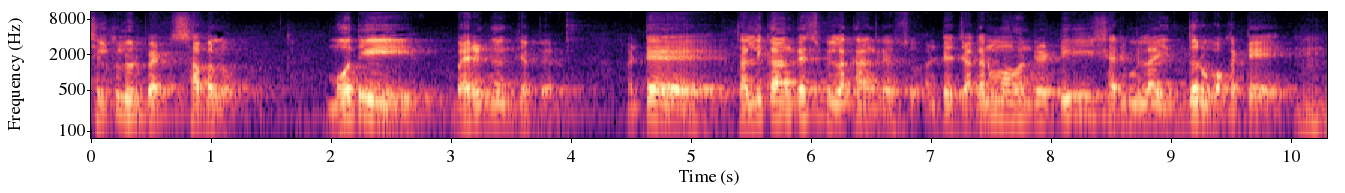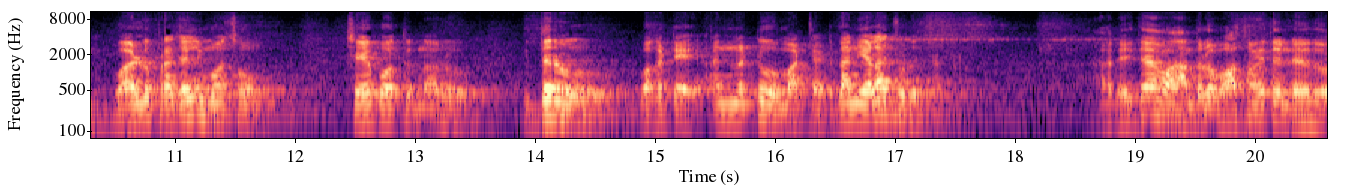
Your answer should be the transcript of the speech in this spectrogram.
చిలుకలూరిపేట సభలో మోదీ బహిరంగంగా చెప్పారు. అంటే తల్లి కాంగ్రెస్ పిల్ల కాంగ్రెస్ అంటే జగన్మోహన్ రెడ్డి షర్మిల ఇద్దరు ఒకటే. వాళ్ళు ప్రజల్ని మోసం చేయబోతున్నారు. ఇద్దరు ఒకటే అన్నట్టు మాట్లాడు. దాన్ని ఎలా చూడొచ్చు? అదైతే అందులో వాస్తవం అయితే లేదు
